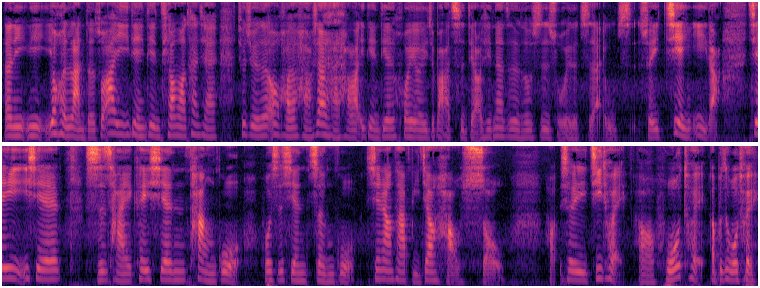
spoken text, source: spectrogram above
那你你又很懒得说啊，一点一点挑嘛，看起来就觉得哦，好像好像还好啦，一点点灰而已，就把它吃掉。其实那真的都是所谓的致癌物质。所以建议啦，建议一些食材可以先烫过，或是先蒸过，先让它比较好熟。所以鸡腿啊，火腿啊，不是火腿，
